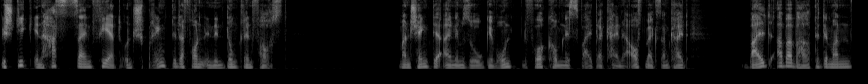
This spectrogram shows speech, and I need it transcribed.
bestieg in Hast sein Pferd und sprengte davon in den dunklen Forst. Man schenkte einem so gewohnten Vorkommnis weiter keine Aufmerksamkeit, bald aber wartete man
